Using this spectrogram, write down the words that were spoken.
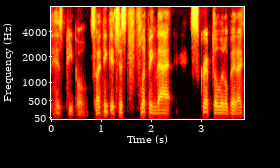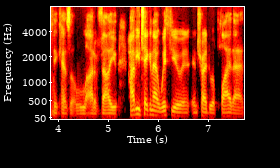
his people. So I think it's just flipping that script a little bit, I think has a lot of value. Have you taken that with you and, and tried to apply that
